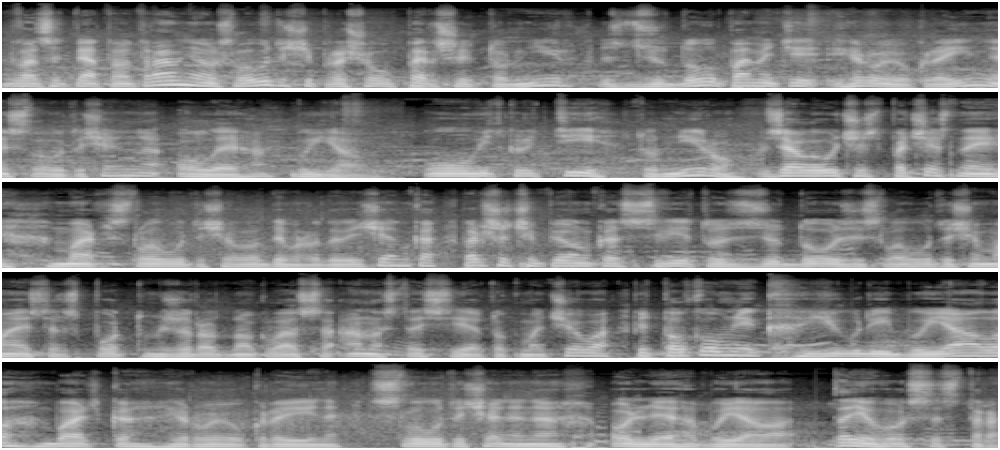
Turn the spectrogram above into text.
25 травня у Славутичі пройшов перший турнір з дзюдо пам'яті Героя України Славутичанина Олега Буяла. У відкритті турніру взяли участь почесний мер Славутича Володимир Родовіченка, перша чемпіонка світу з дзюдо зі Славутича, майстер спорту міжнародного класу Анастасія Токмачова, підполковник Юрій Буяло, батька Героя України, Славутичанина Олега Буяла та його сестра.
